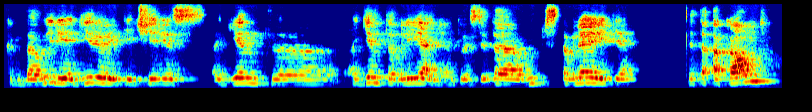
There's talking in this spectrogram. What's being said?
когда вы реагируете через агент, э, агента влияния. То есть это вы представляете, это аккаунт,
